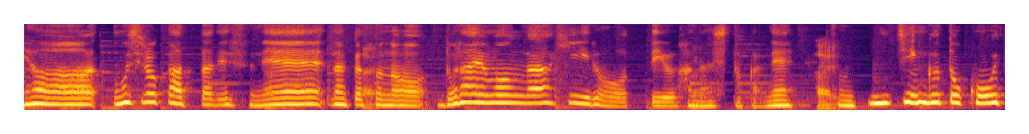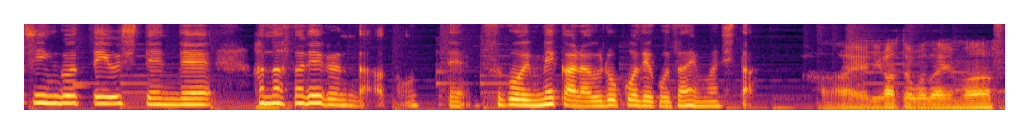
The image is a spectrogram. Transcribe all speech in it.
いやー、面白かったですね。なんかその、ドラえもんがヒーローっていう話とかね、はいそのティーチングとコーチングっていう視点で話されるんだと思って、すごい目から鱗でございました。はい、ありがとうございます。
